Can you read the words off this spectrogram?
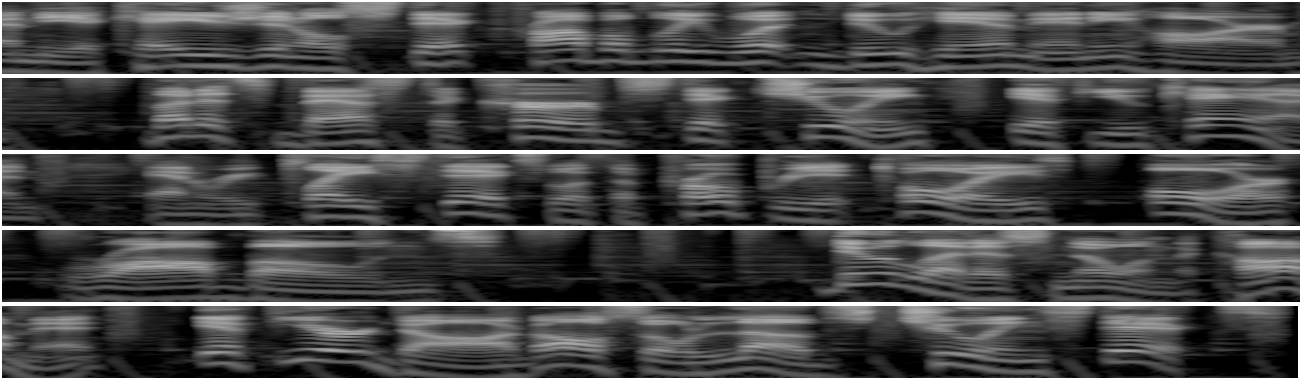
and the occasional stick probably wouldn't do him any harm, but it's best to curb stick chewing if you can and replace sticks with appropriate toys or raw bones. Do let us know in the comment if your dog also loves chewing sticks.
